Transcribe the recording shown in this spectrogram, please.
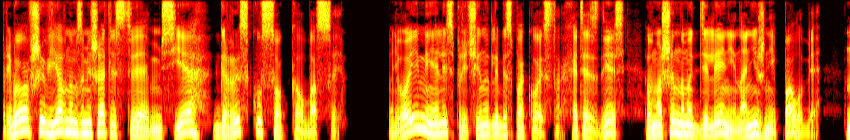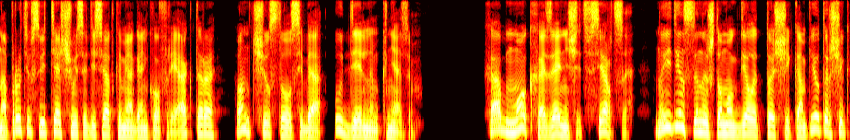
Пребывавший в явном замешательстве мсье грыз кусок колбасы. У него имелись причины для беспокойства, хотя здесь, в машинном отделении на нижней палубе, напротив светящегося десятками огоньков реактора, он чувствовал себя удельным князем. Хаб мог хозяйничать в сердце, но единственное, что мог делать тощий компьютерщик,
